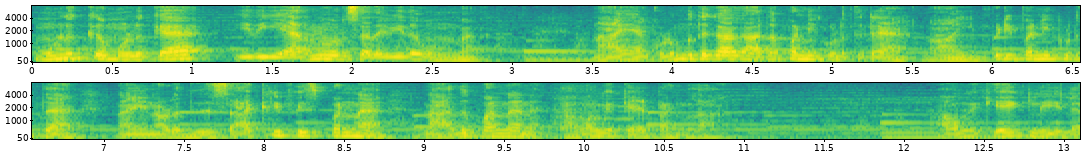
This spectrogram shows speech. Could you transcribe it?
முழுக்க முழுக்க இது இரநூறு சதவீதம் உண்மை. நான் என் குடும்பத்துக்காக அதை பண்ணி கொடுத்துட்டேன். நான் இப்படி பண்ணி கொடுத்தேன். நான் என்னோட இது சாக்ரிஃபைஸ் பண்ணேன். நான் அது பண்ணேன்னு அவங்க கேட்டாங்களா? அவங்க கேட்கல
